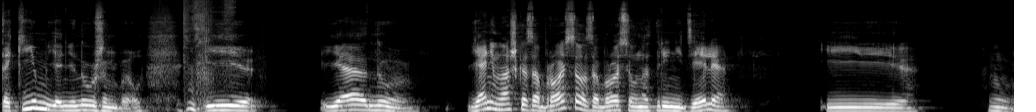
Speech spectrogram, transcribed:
таким я не нужен был. И я, ну, я немножко забросил, забросил на три недели, и ну,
